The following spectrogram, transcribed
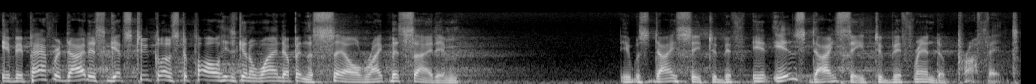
if Epaphroditus gets too close to Paul, he's going to wind up in the cell right beside him. It was dicey to bef- it is dicey to befriend a prophet.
